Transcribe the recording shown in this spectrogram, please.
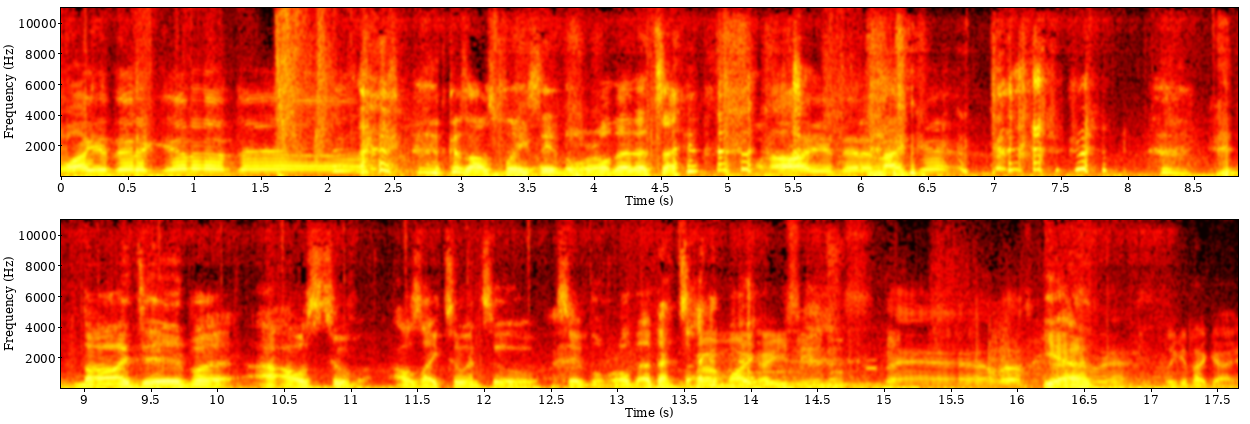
Why you didn't get it then? Cause I was playing Save the World at that time. Oh, you didn't like it? no, I did, but I, I was too. I was like too into Save the World at that Bro, time. Mark, are you seeing this? Damn, that's Yeah. crazy. Look at that guy.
